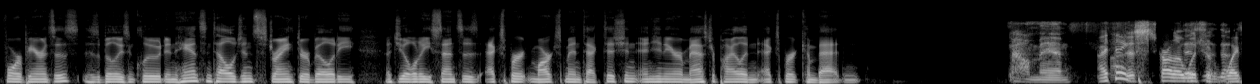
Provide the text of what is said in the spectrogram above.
Four appearances. His abilities include enhanced intelligence, strength, durability, agility, senses, expert marksman, tactician, engineer, master pilot, and expert combatant. Oh man. I think This- Scarlet Witch is- would wipe.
